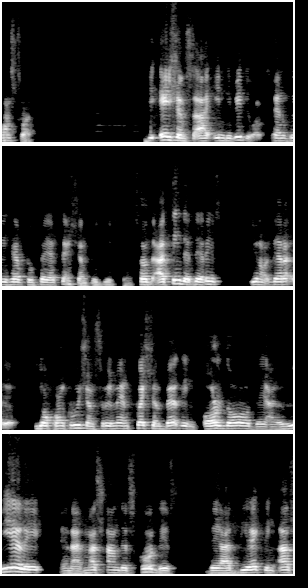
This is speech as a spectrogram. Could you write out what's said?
construct. The Asians are individuals and we have to pay attention to these things. So I think that there is, you know, there are, your conclusions remain question begging, although they are really, and I must underscore this, they are directing us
